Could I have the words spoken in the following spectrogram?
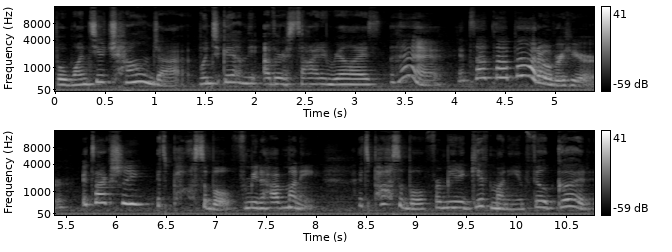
But once you challenge that, once you get on the other side and realize, hey, it's not that bad over here. It's actually, it's possible for me to have money. It's possible for me to give money and feel good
